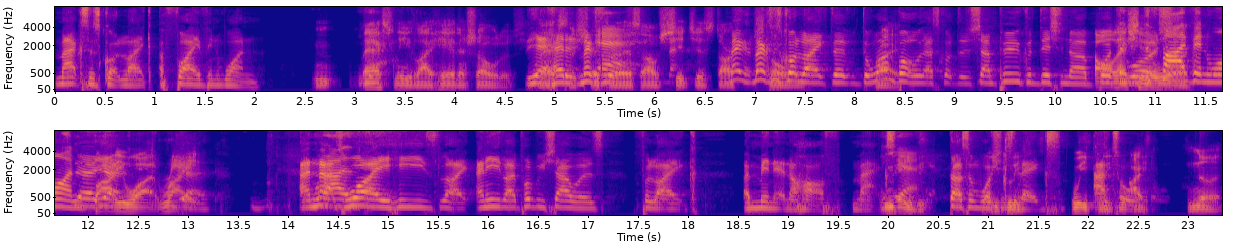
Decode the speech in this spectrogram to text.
Max has got like a five in one. Max need like head and shoulders. Yeah, Max head and- Max- Yeah. ass off. Shit just starts. Max, Max has got like the the one Right. bottle that's got the shampoo, conditioner, body wash. The one. five in one. yeah. body what right. Yeah. And that's why he's like, and he like probably showers for like a minute and a half max. Yeah. Maybe Doesn't wash his legs weekly. at all. Right. None.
